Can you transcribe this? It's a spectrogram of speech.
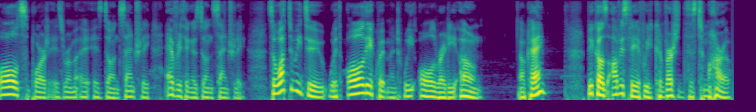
All support is rem- is done centrally. Everything is done centrally. So what do we do with all the equipment we already own? Okay, because obviously if we converted this tomorrow,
